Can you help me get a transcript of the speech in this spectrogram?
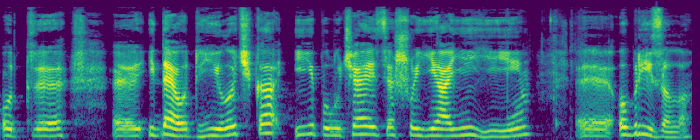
от, е, іде от гілочка, і виходить, що я її обрізала.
